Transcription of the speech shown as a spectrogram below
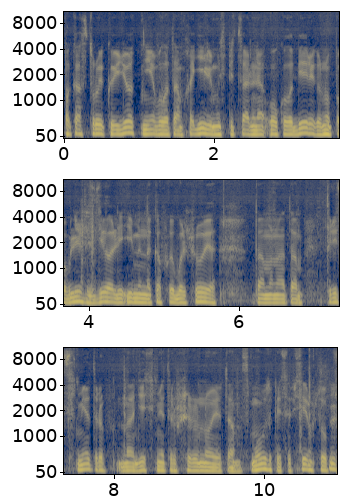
пока стройка идет, не было там, ходили мы специально около берега, ну, поближе сделали именно кафе большое, там она там 30 метров на 10 метров шириной, там, с музыкой, со всем, чтобы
